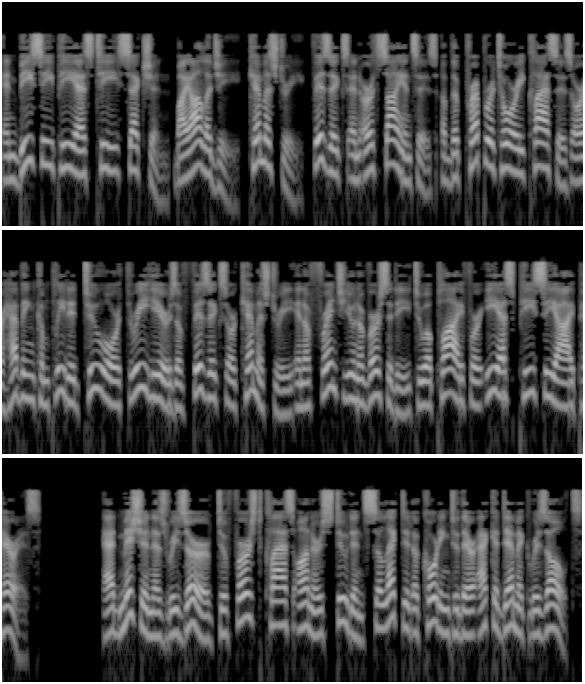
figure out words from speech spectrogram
and BCPST section Biology, Chemistry, Physics and Earth Sciences of the preparatory classes or having completed two or three years of physics or chemistry in a French university to apply for ESPCI Paris. Admission is reserved to first-class honors students selected according to their academic results.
